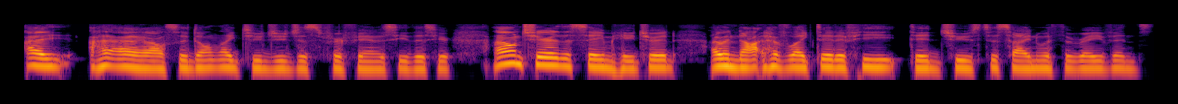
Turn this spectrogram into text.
I I also don't like Juju just for fantasy this year. I don't share the same hatred. I would not have liked it if he did choose to sign with the Ravens.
